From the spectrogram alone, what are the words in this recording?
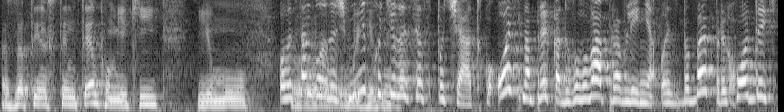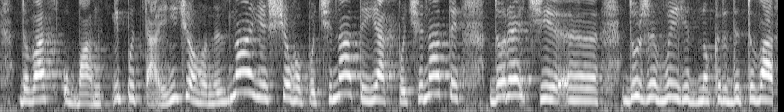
за тим, з тим темпом, який йому Олександр е, Володимирович, мені б хотілося спочатку. Ось, наприклад, голова правління ОСББ приходить до вас у банк і питає, нічого не знає, з чого починати, як починати. До речі, е, дуже вигідно кредитувати.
